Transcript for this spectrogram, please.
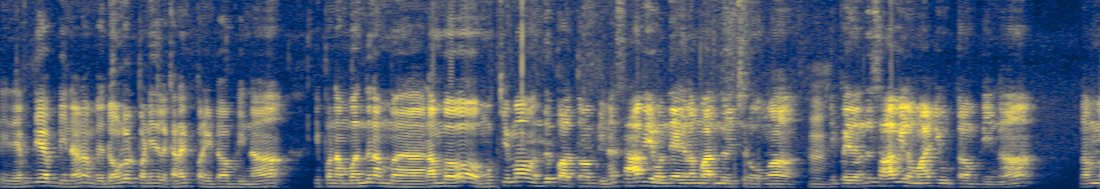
இது எப்படி அப்படின்னா நம்ம டவுன்லோட் பண்ணி இதில் கனெக்ட் பண்ணிட்டோம் அப்படின்னா இப்போ நம்ம வந்து நம்ம நம்ம முக்கியமாக வந்து பார்த்தோம் அப்படின்னா சாவியை வந்து எங்கன்னா மறந்து வச்சிருவோமா? இப்போ இது வந்து சாவியில் மாட்டி விட்டோம் அப்படின்னா நம்ம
